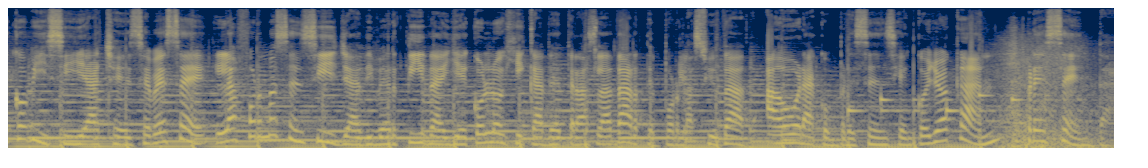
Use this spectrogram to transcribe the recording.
Ecobici y HSBC, la forma sencilla, divertida y ecológica de trasladarte por la ciudad, ahora con presencia en Coyoacán, presenta.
